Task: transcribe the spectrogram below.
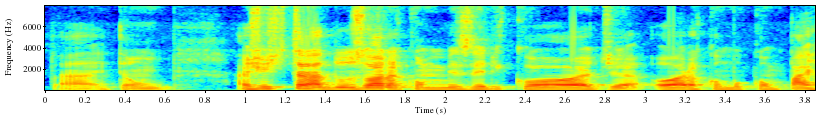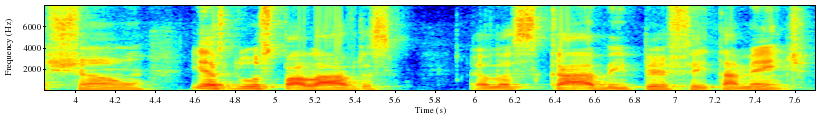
Tá? Então, a gente traduz ora como misericórdia, ora como compaixão, e as duas palavras elas cabem perfeitamente.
